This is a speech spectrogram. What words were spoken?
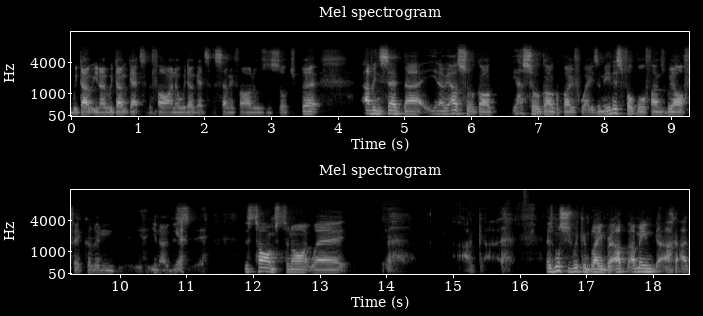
we don't. You know, we don't get to the final. We don't get to the semi-finals and such. But having said that, you know, it has sort of gone. It has sort of gone both ways. I mean, as football fans, we are fickle, and you know, there's there's times tonight where, I, as much as we can blame Brett, I, I mean, I, I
